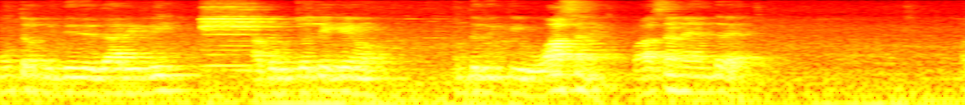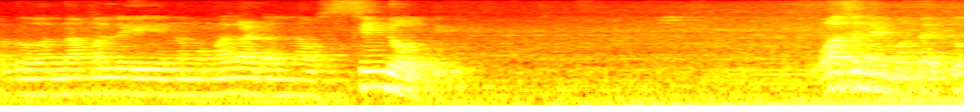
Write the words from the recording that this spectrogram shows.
ಮೂತ್ರ ಬಿದ್ದಿದೆ ದಾರಿಯಲ್ಲಿ ಅದ್ರ ಜೊತೆಗೆ ಒಂದು ರೀತಿ ವಾಸನೆ. ವಾಸನೆ ಅಂದರೆ ಅದು ನಮ್ಮಲ್ಲಿ, ನಮ್ಮ ಮಲೆನಾಡಲ್ಲಿ ನಾವು ಸಿಂಡು ಹೋಗ್ತೀವಿ. ವಾಸನೆ ಬರ್ತಾ ಇತ್ತು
